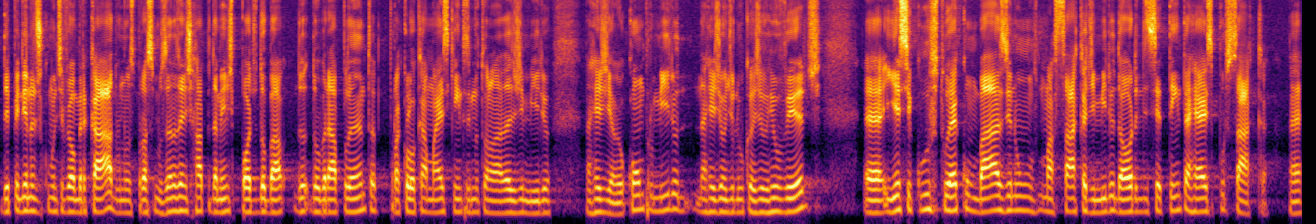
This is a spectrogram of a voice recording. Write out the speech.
dependendo de como tiver o mercado, nos próximos anos a gente rapidamente pode dobrar, do, dobrar a planta para colocar mais 500 mil toneladas de milho na região. Eu compro milho na região de Lucas do Rio Verde é, e esse custo é com base numa saca de milho da ordem de 70 reais por saca, né,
